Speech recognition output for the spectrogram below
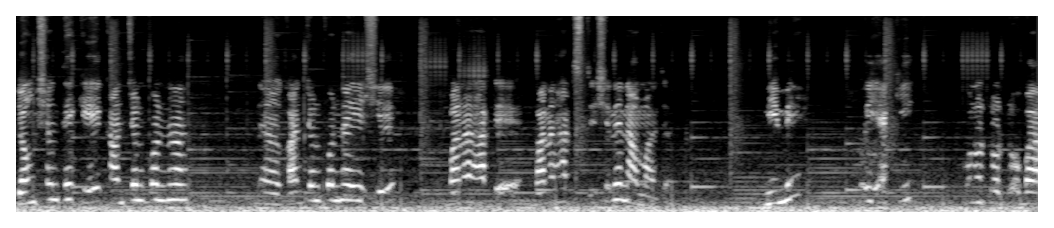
জংশন থেকে কাঞ্চনকন্যা আহ, কাঞ্চনকন্যায় এসে বানারহাটে বানারহাট স্টেশনে নামা যায়। নেমে ওই একই কোনো টোটো বা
